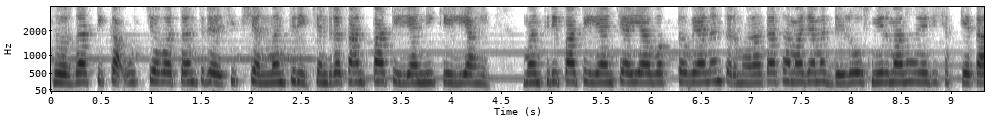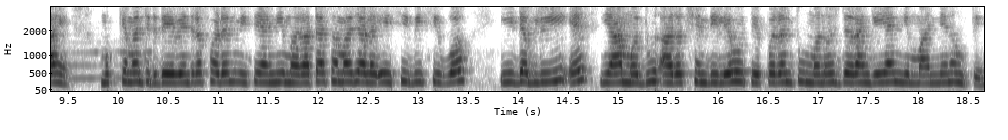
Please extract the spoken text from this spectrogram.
जोरदार टीका उच्च व तंत्र शिक्षण मंत्री चंद्रकांत पाटील यांनी केली आहे. मंत्री पाटील यांच्या या वक्तव्यानंतर मराठा समाजामध्ये रोष निर्माण होण्याची शक्यता आहे. मुख्यमंत्री देवेंद्र फडणवीस यांनी मराठा समाजाला एसीबीसी व ईडब्ल्यूएस यामधून आरक्षण दिले होते परंतु मनोज दरांगे यांनी मान्य नव्हते.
